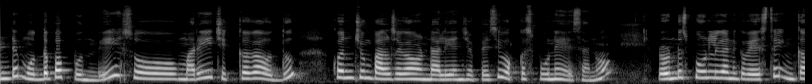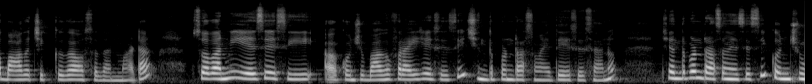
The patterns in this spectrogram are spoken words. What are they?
అంటే ముద్దపప్పు ఉంది సో మరీ చిక్కగా వద్దు. కొంచెం పలచగా ఉండాలి అని చెప్పేసి ఒక్క స్పూనే వేసాను. రెండు స్పూన్లు కనుక వేస్తే ఇంకా బాగా చిక్కగా వస్తుంది అనమాట సో అవన్నీ వేసేసి కొంచెం బాగా ఫ్రై చేసేసి చింతపండు రసం అయితే వేసేసాను. చింతపండు రసం వేసేసి కొంచెం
